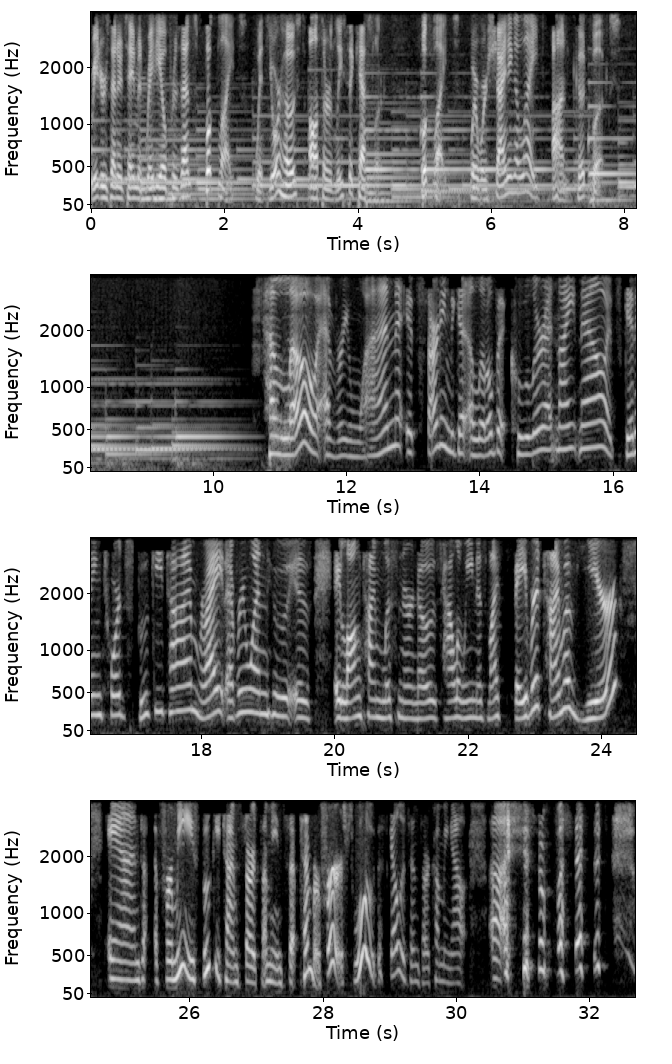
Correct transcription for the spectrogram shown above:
Readers Entertainment Radio presents Booklights with your host, author Lisa Kessler. Booklights, where we're shining a light on good books. Hello, everyone. It's starting to get a little bit cooler at night now. It's getting towards spooky time, right? Everyone who is a longtime listener knows Halloween is my favorite time of year. And for me, spooky time starts, I mean, September 1st. Woo, the skeletons are coming out. Uh, but,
